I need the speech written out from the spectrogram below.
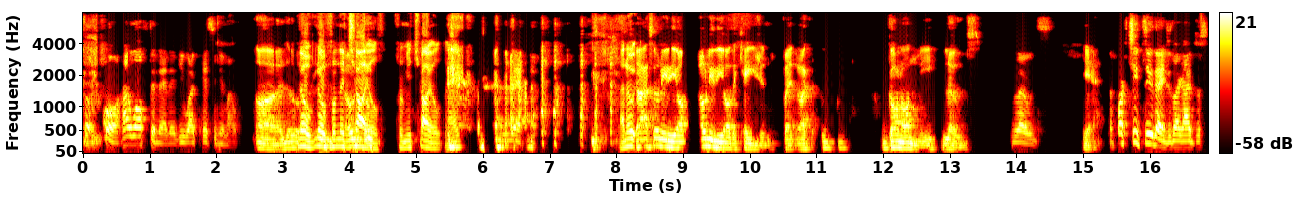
So, Paul, how often then have you had piss in your mouth? Oh, No, no, from the Oh, child. From your child. Right? Yeah. I know. That's only the odd- only the odd occasion, but like gone on me loads. Loads. Yeah, What do you do then? Just like I just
